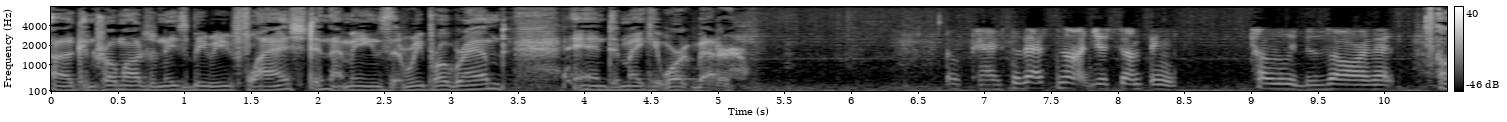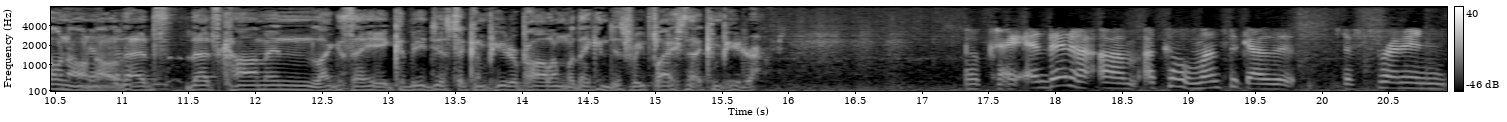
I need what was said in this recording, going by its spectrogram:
uh, control module needs to be reflashed, and that means that reprogrammed, and to make it work better. Okay, so that's not just something totally bizarre. That oh no, no, that's that's common. Like I say, it could be just a computer problem where they can just reflash that computer. Okay, and then uh, um, a couple months ago, the the front end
